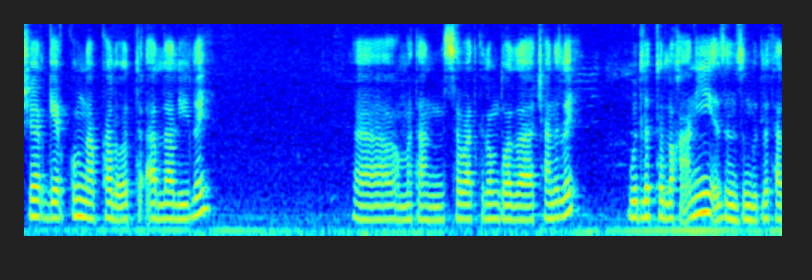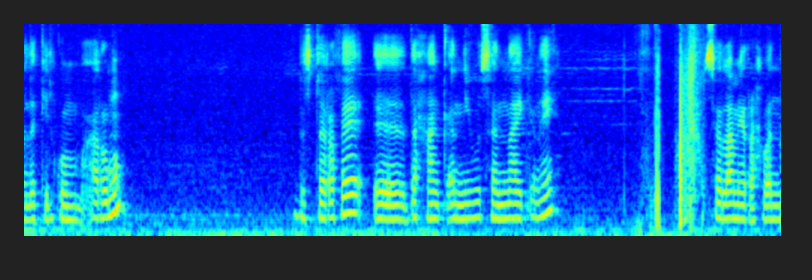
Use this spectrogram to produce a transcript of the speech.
ሸር ጌርኩም ናብ ካልኦት ኣላልዩለይ መታን ሰባት ክለምድዋ ዛ ቻነለይ ጉድለት ተሎ ከዓኒ እዝን ዝን ጉድለት ኣለኪ ኢልኩም ኣርሙ ብዝተረፈ ድሓን ቀኒዩ ሰናይ ቅነ ሰላም ይራኽበና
